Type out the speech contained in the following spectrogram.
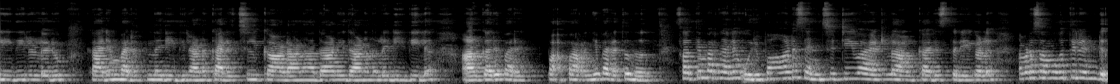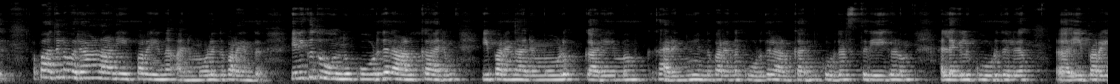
രീതിയിലുള്ളൊരു കാര്യം പരത്തുന്ന രീതിയിലാണ് കരച്ചിൽ കാടാണ് അതാണ് ഇതാണെന്നുള്ള രീതിയിൽ ആൾക്കാർ പര പറഞ്ഞു പരത്തുന്നത്. സത്യം പറഞ്ഞാൽ ഒരുപാട് സെൻസിറ്റീവ് ആയിട്ടുള്ള ആൾക്കാർ സ്ത്രീകൾ നമ്മുടെ സമൂഹത്തിലുണ്ട്. അപ്പോൾ അതിൽ ഒരാളാണ് ഈ പറയുന്ന അനുമോൾ എന്ന് പറയുന്നത്. എനിക്ക് തോന്നുന്നു കൂടുതൽ ആൾക്കാരും ഈ പറയുന്ന അനുമോൾ കരയുമ്പം കരഞ്ഞു എന്ന് പറയുന്ന കൂടുതൽ ആൾക്കാരും കൂടുതൽ സ്ത്രീകളും അല്ലെങ്കിൽ കൂടുതൽ ഈ പറയുന്ന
